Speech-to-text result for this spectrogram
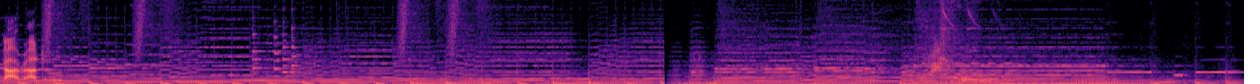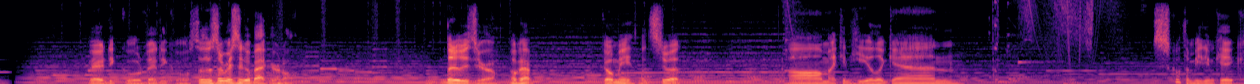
Garadun. Very cool, very cool. So there's no reason to go back here at all. Literally zero. Okay. Go me. Let's do it. Um, I can heal again. Let's go with the medium cake,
